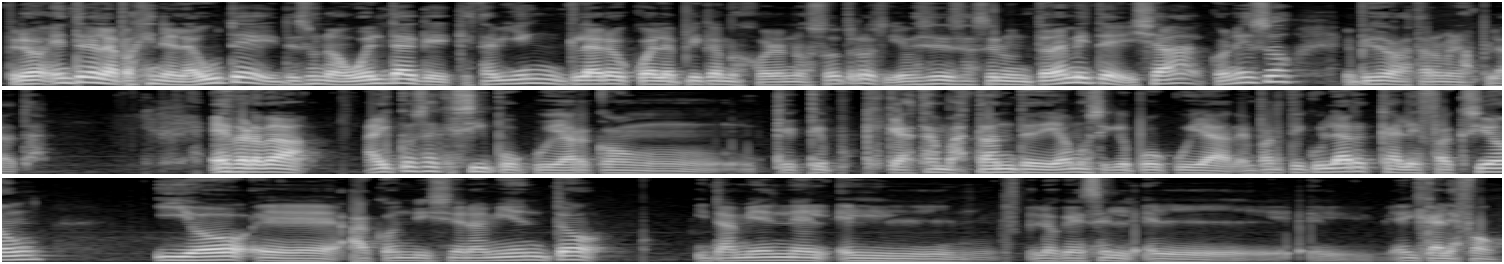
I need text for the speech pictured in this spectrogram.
Pero entra en la página de la UTE y te una vuelta que, que, está bien claro cuál aplica mejor a nosotros y a veces hacer un trámite y ya con eso empiezo a gastar menos plata. Es verdad, hay cosas que sí puedo cuidar con. que, gastan bastante, digamos, y que puedo cuidar. En particular, calefacción y o eh, acondicionamiento y también el, lo que es el, el calefón.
